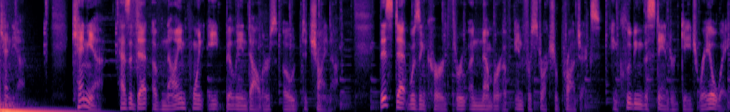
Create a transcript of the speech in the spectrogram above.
Kenya. Kenya has a debt of $9.8 billion owed to China. This debt was incurred through a number of infrastructure projects, including the Standard Gauge Railway,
